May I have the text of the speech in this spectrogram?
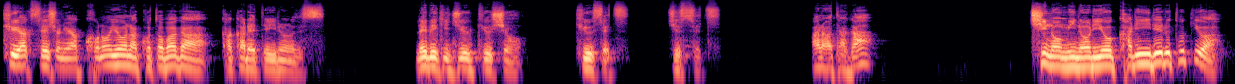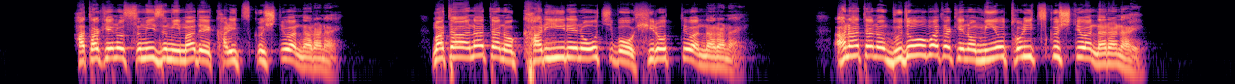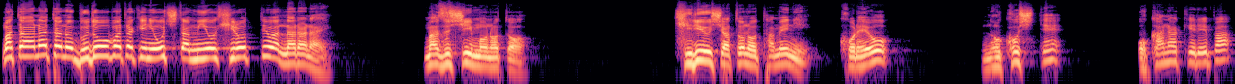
旧約聖書にはこのような言葉が書かれているのです。レビキ19章、9節、10節あなたが地の実りを借り入れるときは、畑の隅々まで借り尽くしてはならない。またあなたの借り入れの落ち葉を拾ってはならない。あなたの葡萄畑の実を取り尽くしてはならない。またあなたの葡萄畑に落ちた実を拾ってはならない。貧しい者と気流者とのためにこれを残しておかなければ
